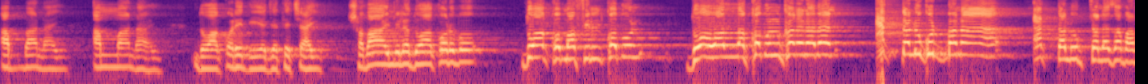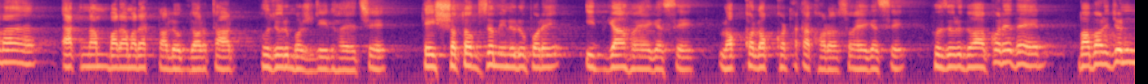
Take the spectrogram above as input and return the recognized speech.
আব্বা নাই, আম্মা নাই, দোয়া করে দিয়ে যেতে চাই। সবাই মিলে দোয়া করব। দোয়া মাহফিল কবুল, দোয়া আল্লাহ কবুল করে নেবেন। একটা লোক উঠবা না, একটা লোক চলে যাবা না। এক নাম্বার আমার একটা লোক দরকার, হুজুর মসজিদ হয়েছে। তেইশ শতক জমিনের উপরে ঈদগাহ হয়ে গেছে। লক্ষ লক্ষ টাকা খরচ হয়ে গেছে। হুজুর দোয়া করে দেন, বাবার জন্য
